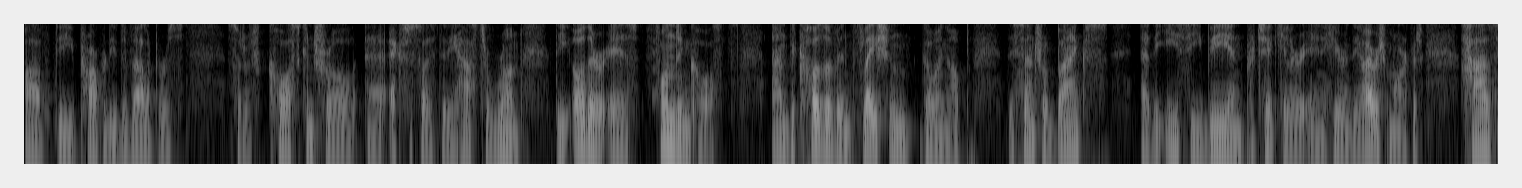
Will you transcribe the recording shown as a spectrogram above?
of the property developers sort of cost control uh, exercise that he has to run. The other is funding costs. And because of inflation going up the central banks uh, the ECB in particular in here in the Irish market has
